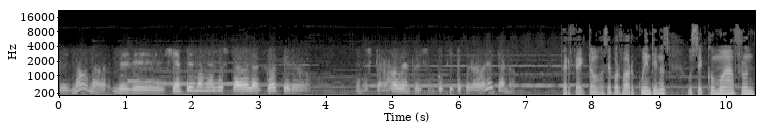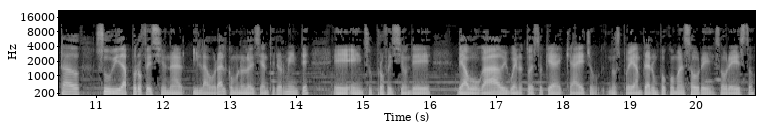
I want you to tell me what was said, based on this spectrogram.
pues no, no, desde siempre no me ha gustado el alcohol, pero cuando estaba joven, pues un poquito, pero ahora ya no. Perfecto, don José, por favor, cuéntenos usted cómo ha afrontado su vida profesional y laboral, como nos lo decía anteriormente, eh, en su profesión de, de, abogado y bueno, todo esto que, que, ha hecho. ¿Nos puede ampliar un poco más sobre, sobre esto?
